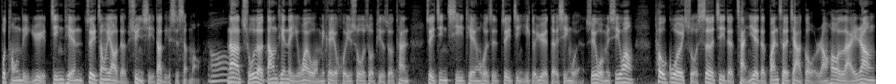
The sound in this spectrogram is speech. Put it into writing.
不同领域今天最重要的讯息到底是什么。哦，那除了当天的以外，我们可以回溯说，比如说看最近七天或者是最近一个月的新闻。所以我们希望透过所设计的产业的观测架构，然后来让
